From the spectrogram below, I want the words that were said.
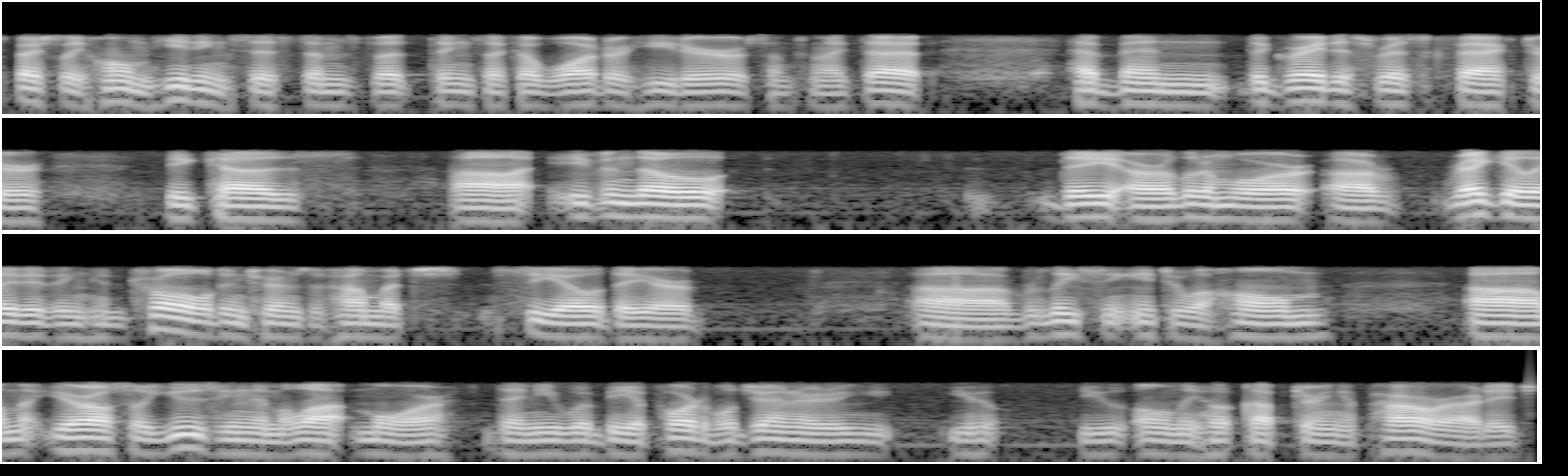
especially home heating systems, but things like a water heater or something like that, have been the greatest risk factor because uh, even though they are a little more uh, regulated and controlled in terms of how much CO they are uh, releasing into a home, um, you're also using them a lot more than you would be a portable generator. You, you you only hook up during a power outage.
